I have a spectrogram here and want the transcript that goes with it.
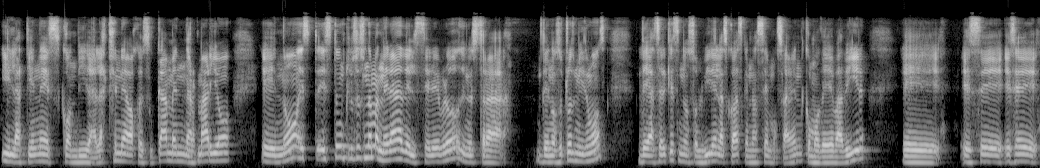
y la tiene escondida, la tiene abajo de su cama, en un armario. Eh, no, esto, esto incluso es una manera del cerebro, de nuestra, de nosotros mismos, de hacer que se nos olviden las cosas que no hacemos, ¿saben? Como de evadir eh, ese, ese,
